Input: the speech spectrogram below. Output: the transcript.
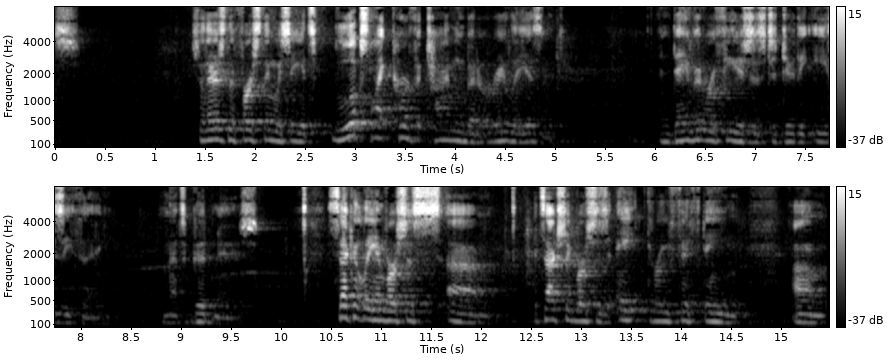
is. So there's the first thing we see. It looks like perfect timing, but it really isn't. And David refuses to do the easy thing, and that's good news. Secondly, in verses, um, it's actually verses 8 through 15. Um,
